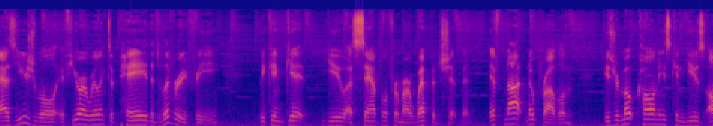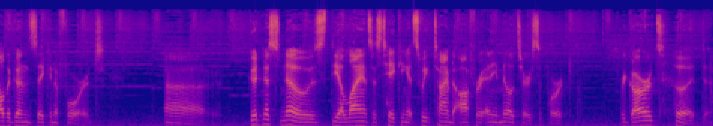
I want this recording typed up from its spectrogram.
As usual, if you are willing to pay the delivery fee, we can get you a sample from our weapon shipment. If not, no problem. These remote colonies can use all the guns they can afford. Uh, Goodness knows the Alliance is taking its sweet time to offer any military support. Regards, Hood.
